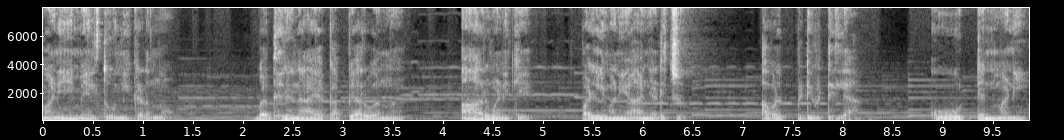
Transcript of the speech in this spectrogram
മണിയുമേൽ തൂങ്ങിക്കിടന്നു. ബധിരനായ കപ്യാർ വന്ന് ആറു മണിക്ക് പള്ളിമണി ആഞ്ഞടിച്ചു. അവൾ പിടിവിട്ടില്ല. കൂറ്റൻ മണി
